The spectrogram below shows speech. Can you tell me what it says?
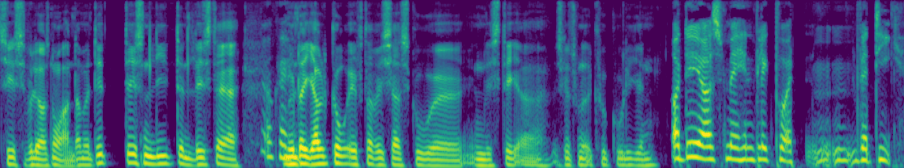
selvfølgelig også nogle andre, men det, det er sådan lige den liste af okay. mønter, jeg vil gå efter, hvis jeg skulle øh, investere, hvis jeg skulle ned og købe guld igen. Og det er også med henblik på at, mm, værdi,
